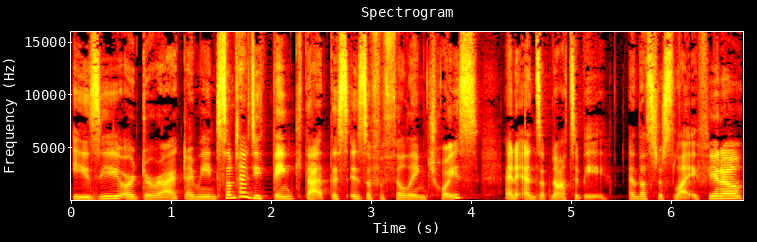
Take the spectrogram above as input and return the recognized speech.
easy or direct. I mean, sometimes you think that this is a fulfilling choice and it ends up not to be. And that's just life, you know?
